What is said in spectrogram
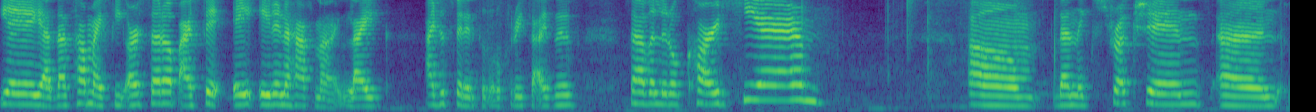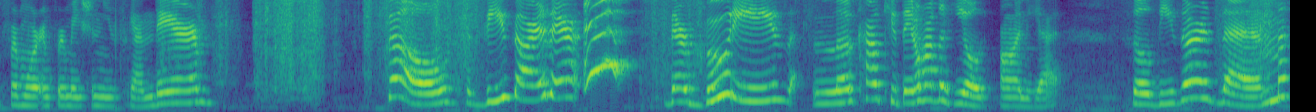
Yeah, yeah, yeah. That's how my feet are set up. I fit eight, eight and a half, nine. Like I just fit into those three sizes. So I have a little card here. Um, then the instructions and for more information you scan there. So these are their their booties. Look how cute. They don't have the heel on yet. So these are them.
